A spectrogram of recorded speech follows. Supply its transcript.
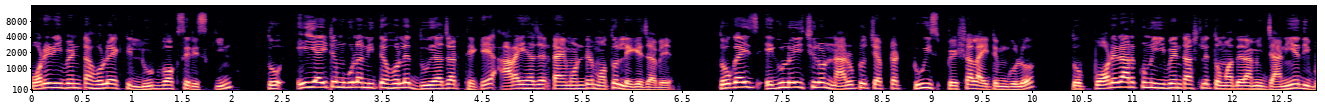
পরের ইভেন্টটা হলো একটি লুট বক্সের স্কিন তো এই আইটেমগুলো নিতে হলে দুই হাজার থেকে আড়াই হাজার ডায়মন্ডের মতো লেগে যাবে। তো গাইজ এগুলোই ছিল নারুটো চ্যাপ্টার টু স্পেশাল আইটেমগুলো তো পরের আর কোনো ইভেন্ট আসলে তোমাদের আমি জানিয়ে দিব।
